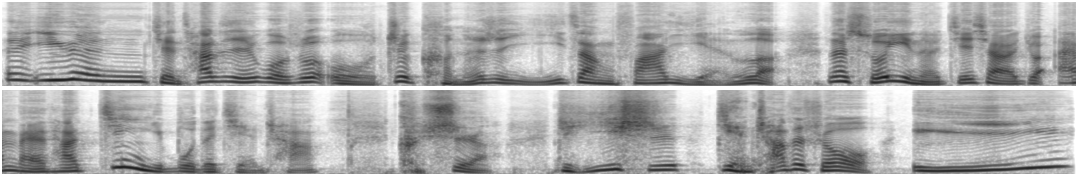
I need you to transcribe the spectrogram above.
呃，医院检查的结果说，哦，这可能是胰脏发炎了。那所以呢，接下来就安排他进一步的检查。可是啊，这医师检查的时候，咦，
